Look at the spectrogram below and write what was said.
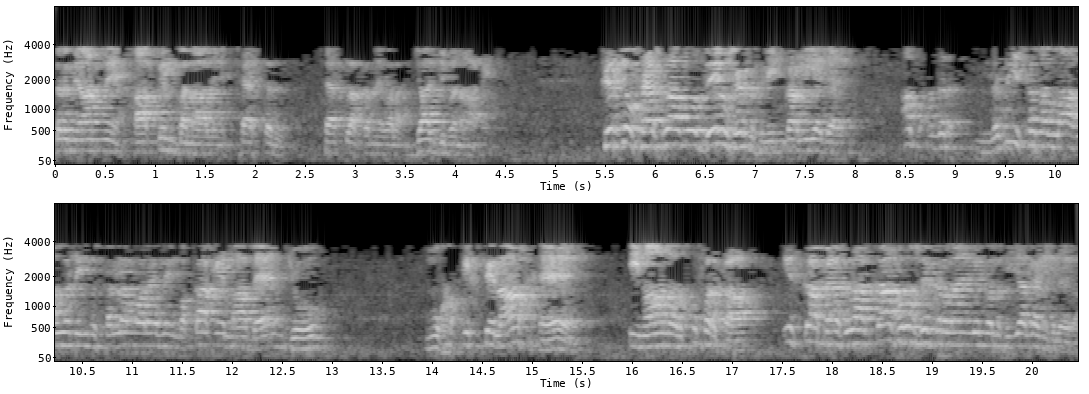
درمیان میں حاکم بنا لیں، فیصل، فیصلہ کرنے والا، جج بنا لیں۔ پھر جو فیصلہ وہ دے، اسے تسلیم کر لیا جائے۔ اب اگر نبی صلی اللہ علیہ وسلم اور ایسے مکہ کے مابین جو اختلاف ہے ایمان اور کفر کا، اس کا فیصلہ کافروں سے کروائیں گے تو نتیجہ کیا نکلے گا؟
